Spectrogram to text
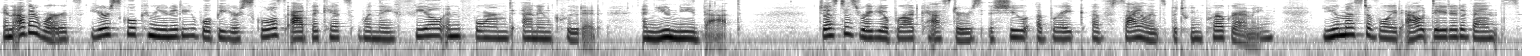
In other words, your school community will be your school's advocates when they feel informed and included, and you need that. Just as radio broadcasters eschew a break of silence between programming, you must avoid outdated events,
